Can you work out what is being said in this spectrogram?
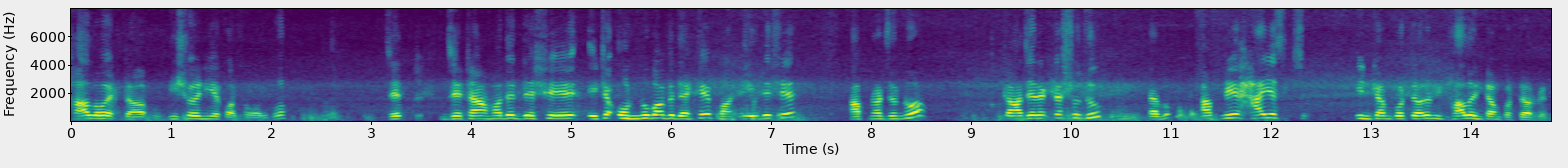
ভালো একটা বিষয় নিয়ে কথা বলব। যে, যেটা আমাদের দেশে এটা অন্যভাবে দেখে বা এই দেশে আপনার জন্য কাজের একটা সুযোগ এবং আপনি হাইয়েস্ট ইনকাম করতে পারবেন, ভালো ইনকাম করতে পারবেন।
